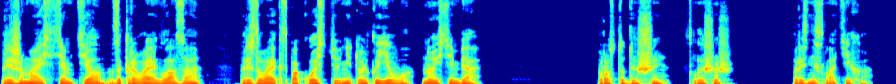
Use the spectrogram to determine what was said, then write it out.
прижимаясь всем телом, закрывая глаза, призывая к спокойствию не только его, но и себя. «Просто дыши, слышишь?» — произнесла тихо,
